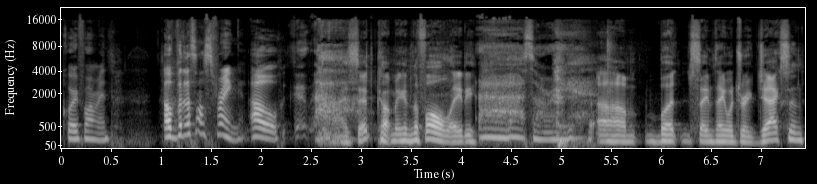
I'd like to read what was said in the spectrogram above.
Korey Foreman. Oh, but that's not spring. Oh, I said coming in the fall, lady. Ah, sorry. Um, but same thing with Drake Jackson.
